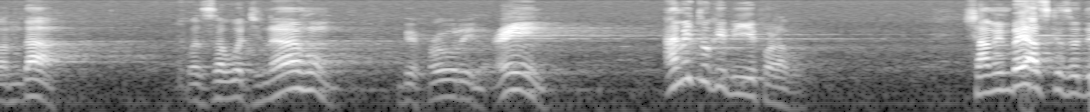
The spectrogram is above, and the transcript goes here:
বান্দা আমি তোকে বিয়ে পড়াবো। শামিম ভাই আজকে যদি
